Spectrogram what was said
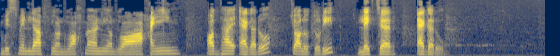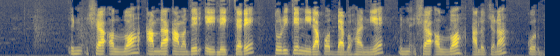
বিসমিল্লাহ রহমান রাহিম অধ্যায় এগারো, চলতরিত, লেকচার এগারো। ইনশা আল্লাহ আমরা আমাদের এই লেকচারে তরিতের নিরাপদ ব্যবহার নিয়ে ইনশা আল্লাহ আলোচনা করব।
